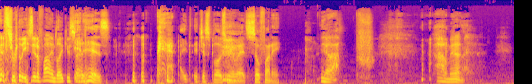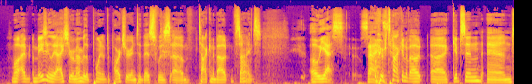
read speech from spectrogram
it's really easy to find, like you said. is. it, it just blows me away. It's so funny. Yeah. Oh man. Well, I, amazingly, I actually remember the point of departure into this was um, talking about signs. Oh yes, We were talking about uh, Gibson and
